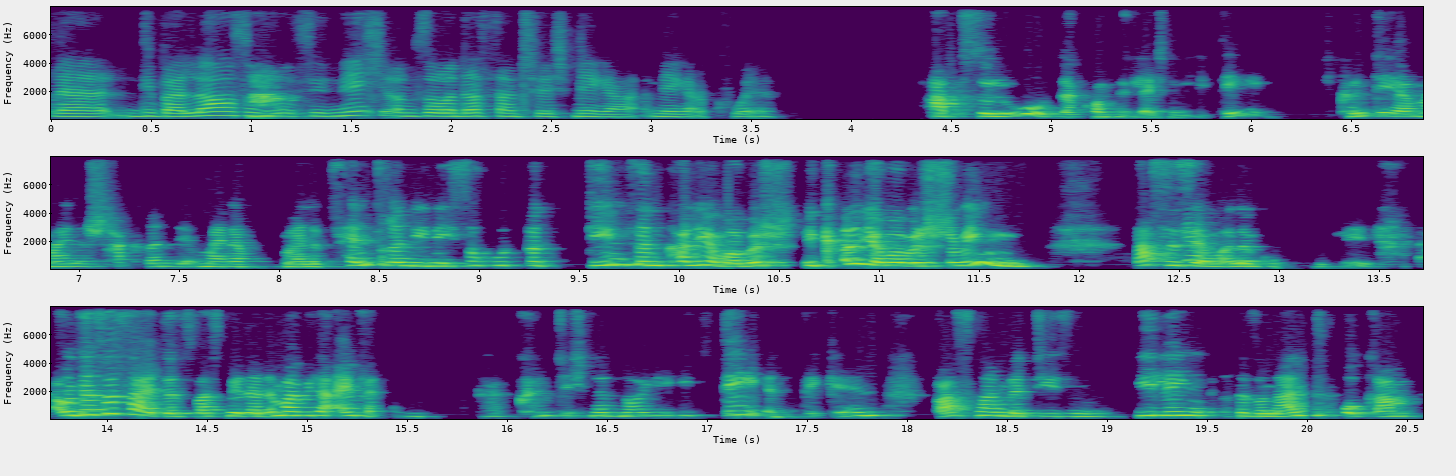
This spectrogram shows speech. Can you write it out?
äh, die Balance und wo ist sie nicht und so. Und das ist natürlich mega, mega cool. Absolut, da kommt mir gleich eine Idee. Ich könnte ja meine Chakren, meine, meine Zentren, die nicht so gut bedient sind, kann ich ja mal, die kann ich ja mal beschwingen. Das ist ja. ja. mal eine gute Idee. Und das ist halt das, was mir dann immer wieder einfällt. da könnte ich eine neue Idee entwickeln, was man mit diesem Healing-Resonanzprogramm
